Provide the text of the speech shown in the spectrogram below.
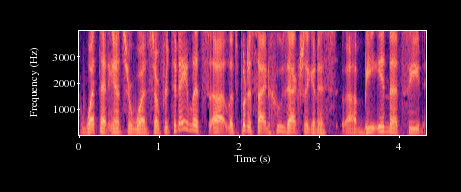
what that answer was. So for today, let's uh, let's put aside who's actually going to uh, be in that seat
